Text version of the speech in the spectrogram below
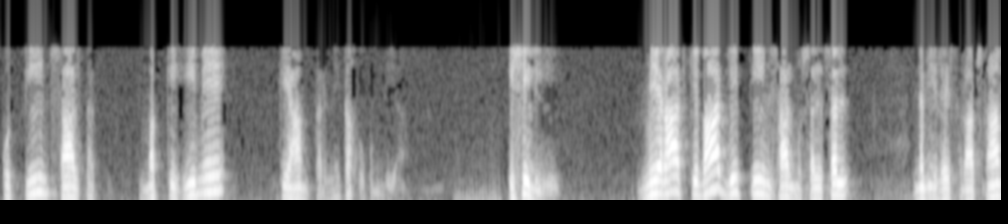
کو تین سال تک مکے ہی میں قیام کرنے کا حکم دیا۔ اسی لیے معراج کے بعد بھی تین سال مسلسل نبی علیہ السلام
